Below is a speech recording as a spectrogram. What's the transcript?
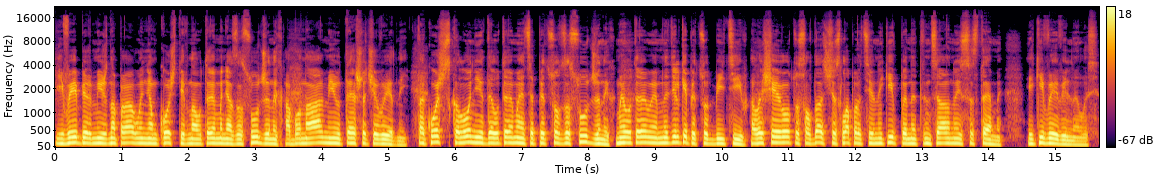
І вибір між направленням коштів на утримання засуджених або на армію теж очевидний. Також з колонії, де утримується 500 засуджених, ми отримуємо не тільки 500 бійців, але ще й роту солдат з числа працівників пенітенціарної системи, які вивільнились.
